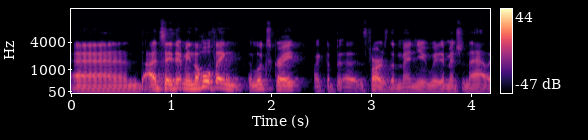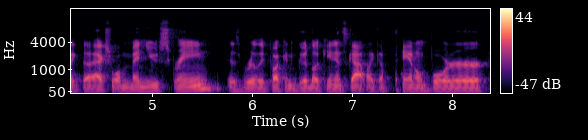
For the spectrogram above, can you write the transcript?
And I'd say, I mean, the whole thing it looks great. Like the as far as the menu, we didn't mention that. Like the actual menu screen is really fucking good looking. It's got like a panel border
